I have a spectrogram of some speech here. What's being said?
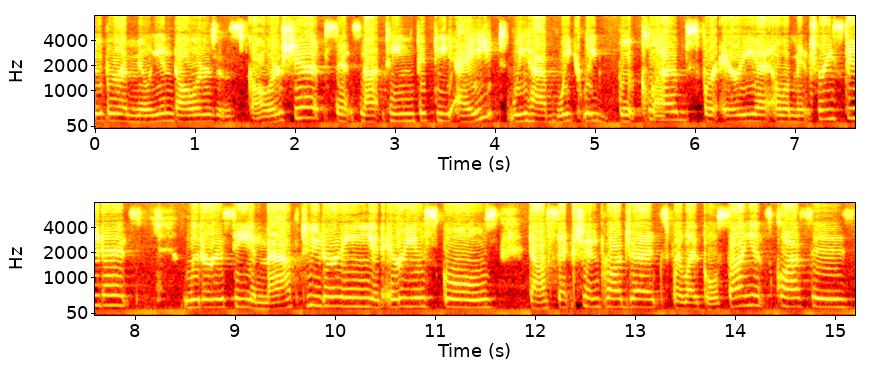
over a million dollars in scholarships since 1958. We have weekly book clubs for area elementary students literacy and math tutoring at area schools, dissection projects for local science classes,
